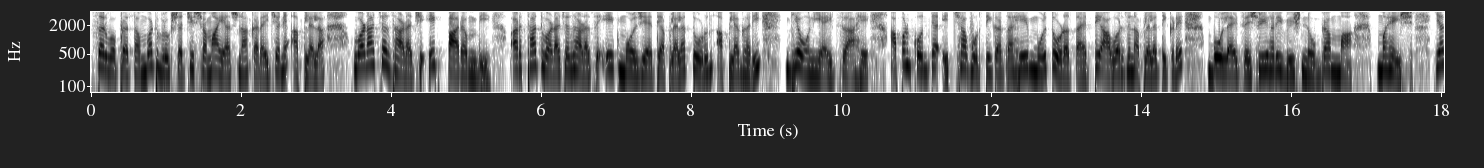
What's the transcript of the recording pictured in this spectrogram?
सर्वप्रथम वटवृक्षाची क्षमा याचना करायची आणि आपल्याला वडाच्या झाडाची एक पारंबी अर्थात वडाच्या झाडाचे एक मूळ जे आहे ते आपल्याला तोडून आपल्या घरी घेऊन यायचं आहे. आपण कोणत्या इच्छापूर्ती करता हे मूळ तोडत आहेत ते आवर्जून आपल्याला तिकडे बोलायचं आहे. श्रीहरी विष्णू ब्रह्मा महेश या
